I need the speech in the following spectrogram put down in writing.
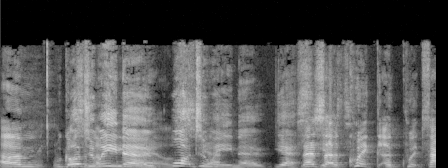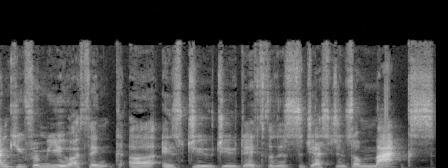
Um, we've got What do we know? emails. What do Yeah. we know? Yes. Let's yes. a quick a quick thank you from you. I think uh, is due Judith for the suggestions on Max.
